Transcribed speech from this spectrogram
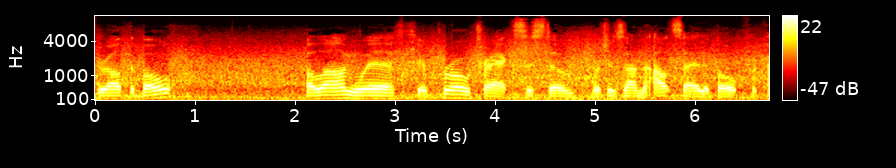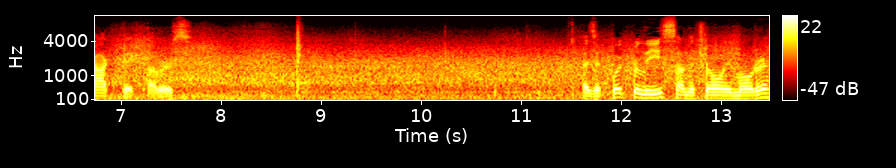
throughout the boat, along with your Pro Track system, which is on the outside of the boat for cockpit covers. Has a quick release on the trolling motor,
